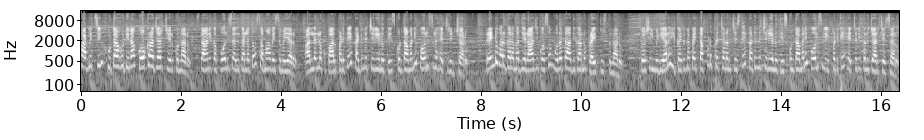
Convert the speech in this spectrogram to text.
హర్మిత్ సింగ్ హుటాహుటిన కోక్రాజార్ చేరుకున్నారు. స్థానిక పోలీసు అధికారులతో సమావేశమయ్యారు. అల్లర్లకు పాల్పడితే కఠిన చర్యలు తీసుకుంటామని పోలీసులు హెచ్చరించారు. రెండు వర్గాల మధ్య రాజీ కోసం ఉన్నతాధికారులు ప్రయత్నిస్తున్నారు. సోషల్ మీడియాలో ఈ ఘటనపై తప్పుడు ప్రచారం చేస్తే కఠిన చర్యలు తీసుకుంటామని పోలీసులు ఇప్పటికే హెచ్చరికలు జారీ చేశారు.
